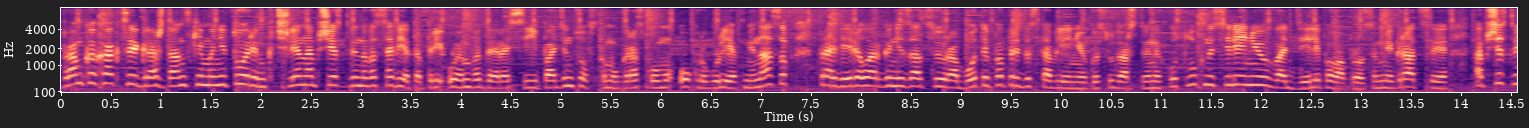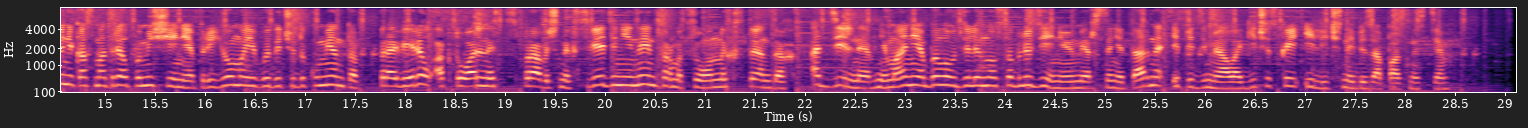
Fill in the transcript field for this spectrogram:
В рамках акции «Гражданский мониторинг» член общественного совета при УМВД России по Одинцовскому городскому округу Лев Минасов проверил организацию работы по предоставлению государственных услуг населению в отделе по вопросам миграции. Общественник осмотрел помещение приема и выдачи документов, проверил актуальность справочных сведений на информационных стендах. Отдельное внимание было уделено соблюдению мер санитарно-эпидемиологической и личной безопасности.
